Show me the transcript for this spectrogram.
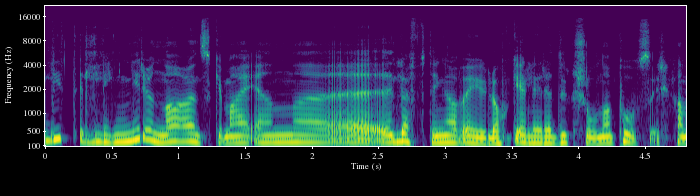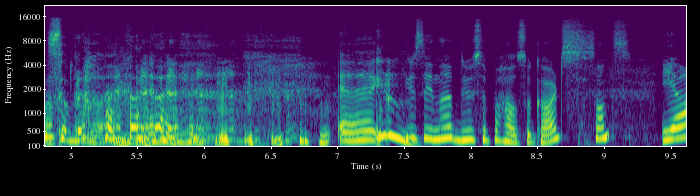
litt lenger unna å ønske meg en uh, løfting av øyelokk eller reduksjon av poser. Kan jeg Så bra. Eh, Kristine, du ser på House of Cards, sant? Ja,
